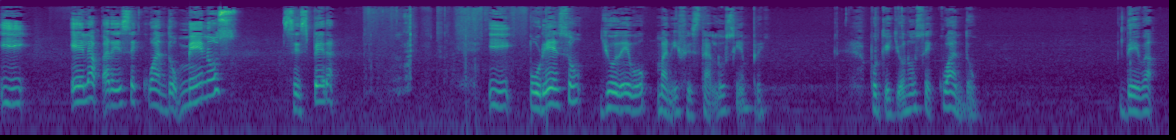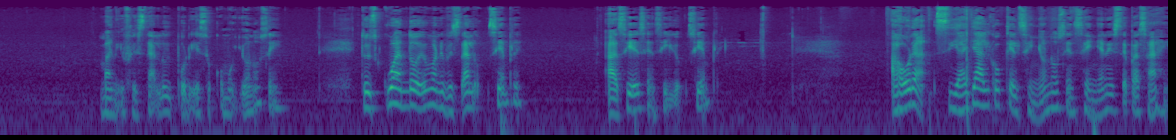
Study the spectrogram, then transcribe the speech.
Y Él aparece cuando menos se espera. Y por eso yo debo manifestarlo siempre porque yo no sé cuándo deba manifestarlo y por eso como yo no sé. Entonces, ¿cuándo debo manifestarlo? Siempre. Así de sencillo, siempre. Ahora, si hay algo que el Señor nos enseña en este pasaje,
